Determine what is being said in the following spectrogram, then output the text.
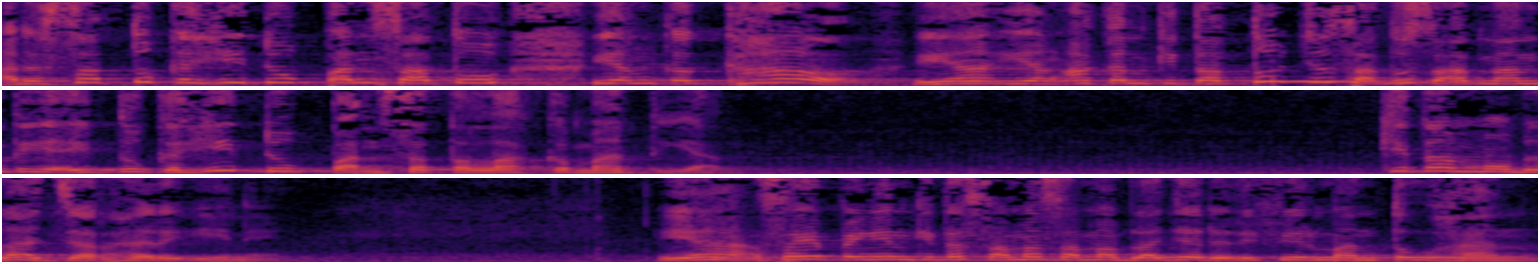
Ada satu kehidupan satu yang kekal ya yang akan kita tuju satu saat nanti yaitu kehidupan setelah kematian. Kita mau belajar hari ini. Ya, saya pengen kita sama-sama belajar dari firman Tuhan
